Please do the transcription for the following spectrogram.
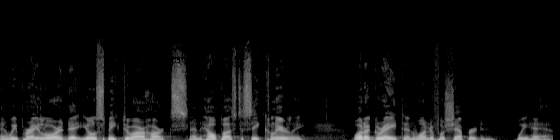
And we pray, Lord, that you'll speak to our hearts and help us to see clearly what a great and wonderful shepherd we have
